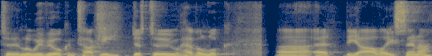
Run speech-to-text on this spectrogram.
to Louisville, Kentucky, just to have a look uh, at the Ali Center,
